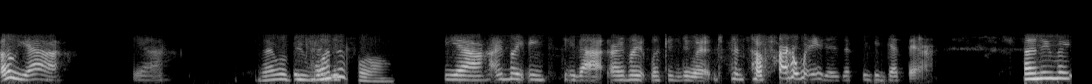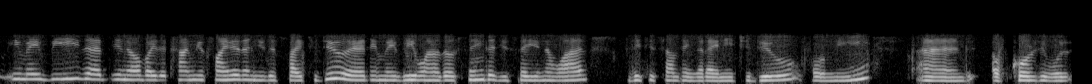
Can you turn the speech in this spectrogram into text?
oh yeah yeah That would be because wonderful. yeah i might need to see that or i might look into it depends how far away it is if we can get there And it may it may be that you know by the time you find it and you decide to do it, it may be one of those things that you say, you know what, this is something that I need to do for me, and of course it would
